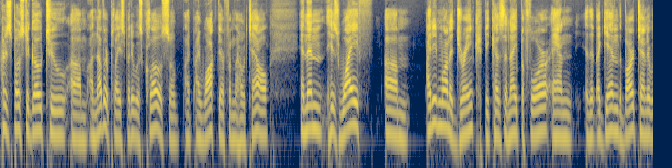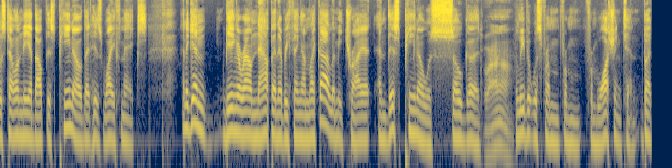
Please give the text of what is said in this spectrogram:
I was supposed to go to um, another place, but it was closed. So I, I, walked there from the hotel. And then his wife, um, I didn't want to drink because the night before, and the, again, the bartender was telling me about this Pinot that his wife makes. And again, being around Napa and everything, I'm like, ah, let me try it. And this Pinot was so good. Wow. I believe it was from from from Washington, but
